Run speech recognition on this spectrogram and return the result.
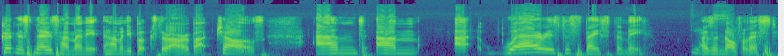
Goodness knows how many how many books there are about Charles, and um, uh, where is the space for me as a novelist?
